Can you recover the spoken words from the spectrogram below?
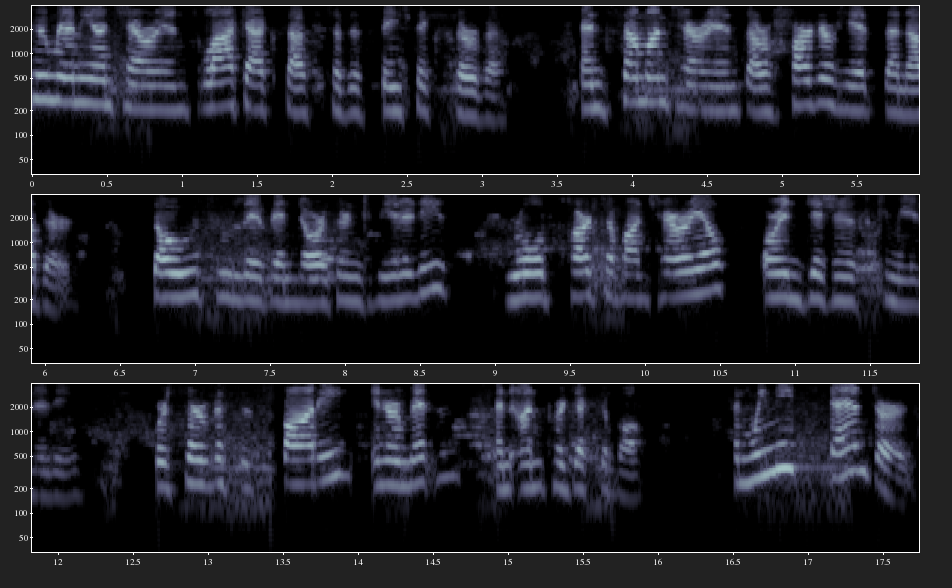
too many Ontarians lack access to this basic service, and some Ontarians are harder hit than others. Those who live in northern communities, rural parts of Ontario, or Indigenous communities, where service is spotty, intermittent, and unpredictable. And we need standards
